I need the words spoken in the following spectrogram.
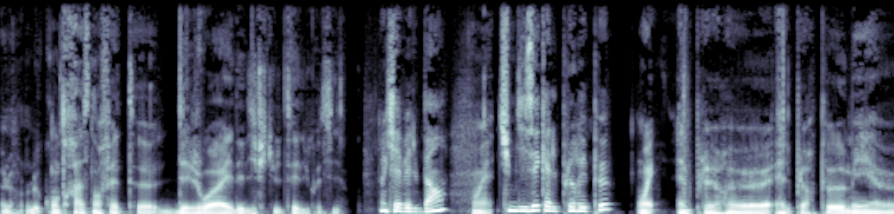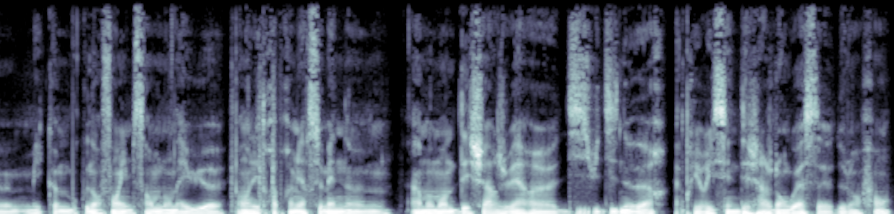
le, contraste en fait des joies et des difficultés du quotidien. Donc il y avait le bain. Ouais. Tu me disais qu'elle pleurait peu. Ouais, elle pleure, elle pleure peu, mais mais comme beaucoup d'enfants, il me semble, on a eu pendant les trois premières semaines un moment de décharge vers 18-19 euh, heures. A priori, c'est une décharge d'angoisse euh, de l'enfant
